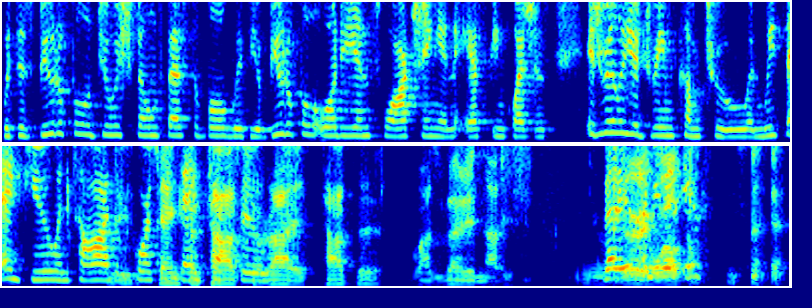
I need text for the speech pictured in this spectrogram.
with this beautiful Jewish film festival with your beautiful audience watching and asking questions, it's really a dream come true. And we thank you and Todd, of course, we Thank you, thank you Tata, too. right. Tata uh, was very nice. You're That is, I very mean, welcome. it is,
